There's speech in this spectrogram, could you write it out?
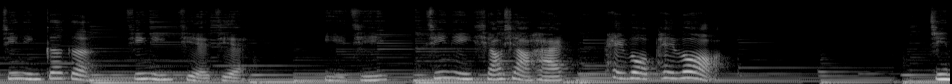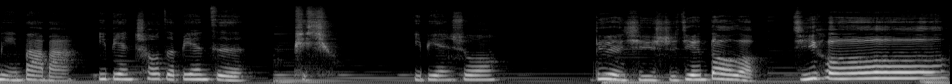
精灵哥哥、精灵姐姐，以及精灵小小孩佩洛佩洛。精灵爸爸一边抽着鞭子，皮咻，一边说：“练习时间到了，集合！”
